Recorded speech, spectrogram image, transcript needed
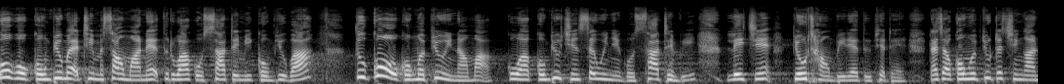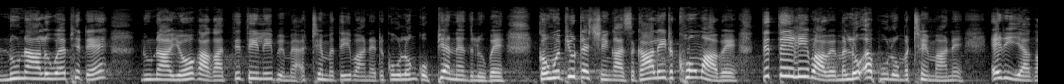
ကိုကိုဂုံပြုတ်မဲ့အထိမဆောင်ပါနဲ့သူတို့ကကိုစတင်ပြီးဂုံပြုတ်ပါသူကိုကိုဂုံမပြုတ်ရင်တော့မှကိုကဂုံပြုတ်ခြင်းစိတ်ဝိညာဉ်ကိုစတင်ပြီးလေ့ကျင့်ပြိုးထောင်ပေးတဲ့သူဖြစ်တယ်ဒါကြောင့်ဂုံမပြုတ်တဲ့ခြင်းကနူနာလိုပဲဖြစ်တယ်နူနာယောဂါကတိတိလေးပင်မဲ့အထင်မသေးပါနဲ့တကူလုံးကိုပြတ်နေတယ်လို့ပဲဂုံမပြုတ်တဲ့ခြင်းကစကားလေးတစ်ခုံးပါပဲတိတိလေးပါပဲမလိုအပ်ဘူးလို့မထင်ပါနဲ့အဲ့ဒီຢာက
